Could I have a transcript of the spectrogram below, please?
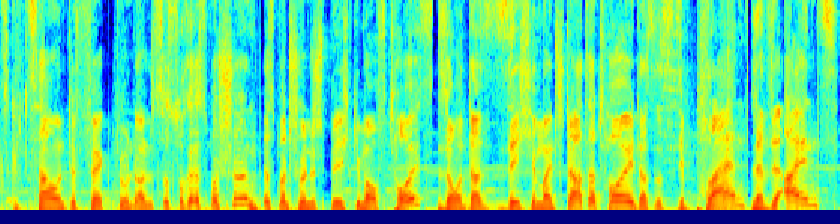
Es gibt Soundeffekte und alles. Das ist doch erstmal schön. Das ist mal ein schönes Spiel. Ich gehe mal auf Toys. So, und da sehe ich hier mein Starter-Toy. Das ist die Plant. Level 1.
